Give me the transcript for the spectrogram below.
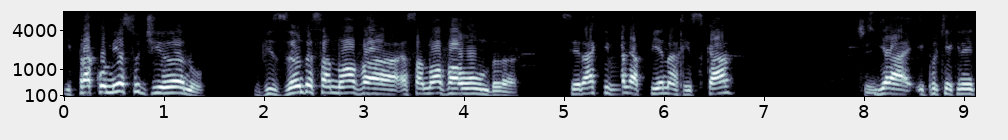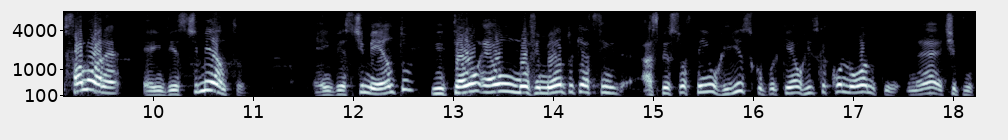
E para começo de ano, visando essa nova, essa nova onda, será que vale a pena arriscar? Sim. E, a, e porque, que nem a gente falou, né? É investimento é investimento. Então é um movimento que assim as pessoas têm o risco porque é o risco econômico, né? Tipo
